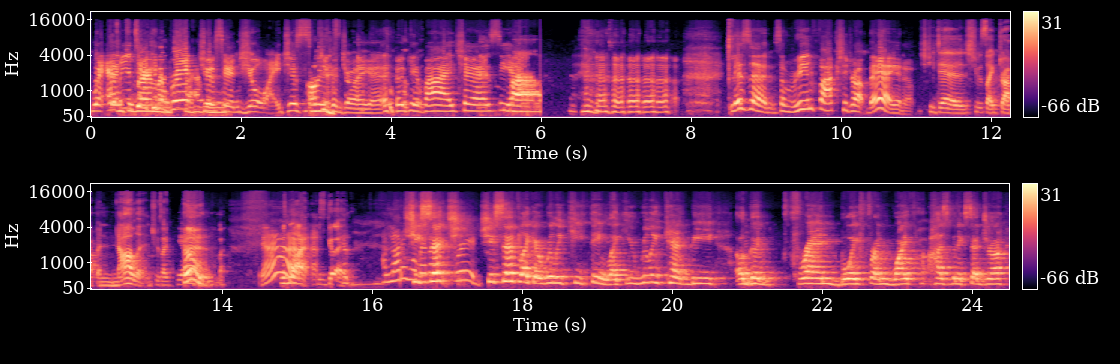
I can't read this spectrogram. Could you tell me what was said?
Wherever Thank you're you very taking a break, just me. enjoy. Just Oh, keep yeah. enjoying it. Okay, bye. Cheers. See ya. Listen, some real facts she dropped there, you know. She did. She was like dropping knowledge. She was like, Yeah. boom. Yeah. It was a lot. It was good. A lot of she women are said she, afraid. she said like a really key thing like you really can't be a good friend boyfriend wife husband etc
